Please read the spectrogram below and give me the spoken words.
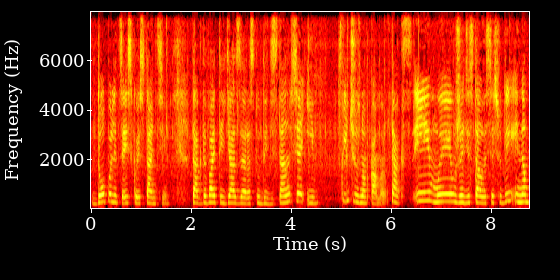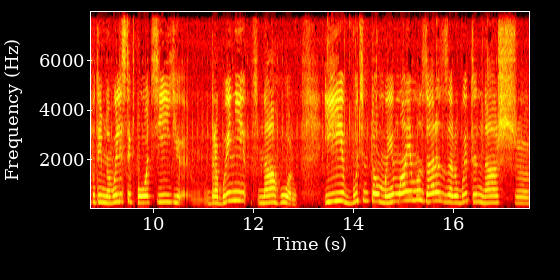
До поліцейської станції. Так, давайте я зараз туди дістануся і включу знов камеру. Так, і ми вже дісталися сюди, і нам потрібно вилізти по цій драбині на гору. І буцімто ми маємо зараз заробити наш е,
